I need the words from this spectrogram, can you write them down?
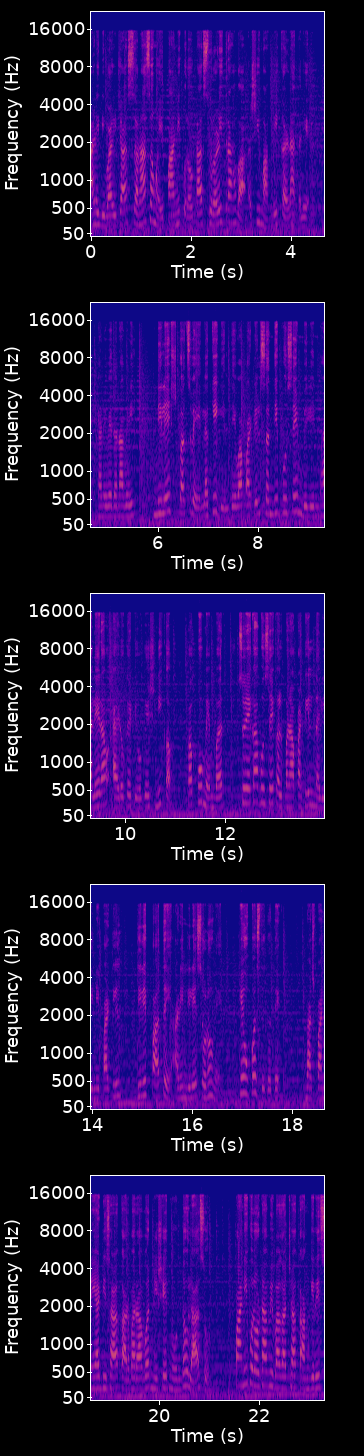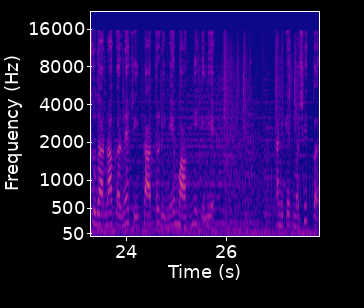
आणि दिवाळीच्या सणासमयी पाणी पुरवठा सुरळीत राहावा अशी मागणी करण्यात आली आहे. या निवेदनावेळी निलेश कचवे लकी गिल देवा पाटील संदीप भुसे मिलिंद भालेराव ॲडव्होकेट योगेश निकम पप्पू मेंबर सुरेखा भुसे कल्पना पाटील नलिनी पाटील दिलीप पात्रे आणि निलेश सोनवणे हे उपस्थित होते. भाजपाने या ढिसाळ कारभारावर निषेध नोंदवला असून पाणी पुरवठा विभागाच्या कामगिरीत सुधारणा करण्याची तातडीने मागणी केली आहे. अनिकेत मशीदकर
